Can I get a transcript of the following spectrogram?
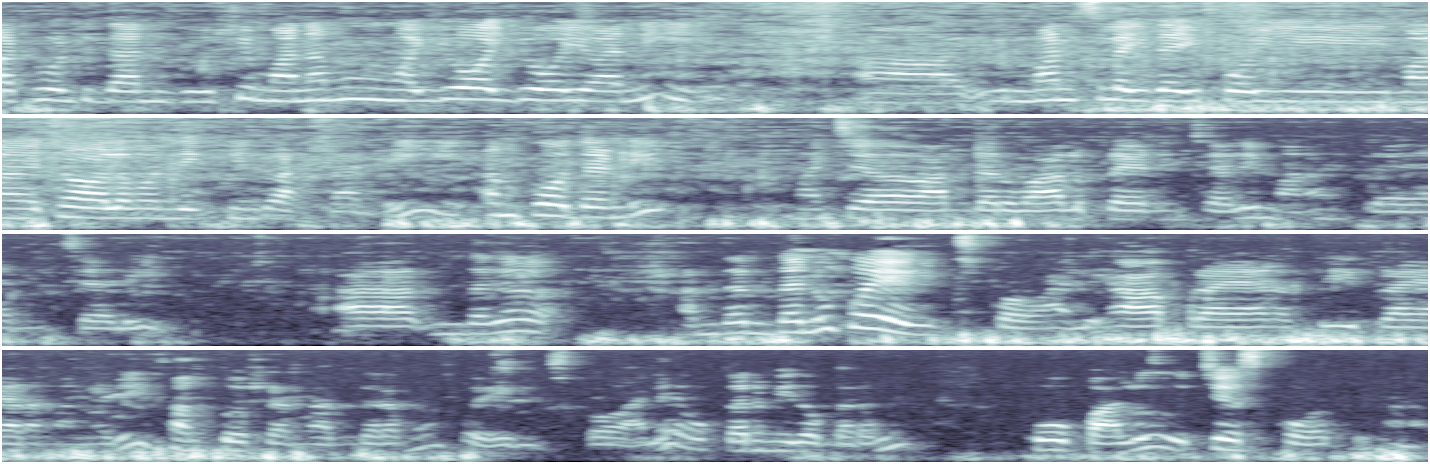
అటువంటి దాన్ని చూసి మనము అయ్యో అయ్యో అయ్యో అని మనసులో ఇదైపోయి మా చాలా మంది ఎక్కిండ్రు అట్లాంటివి అనుకోదండి మంచిగా అందరు వాళ్ళు ప్రయాణించాలి మనం ప్రయాణించాలి. అందరూ అందరు దాన్ని ఉపయోగించుకోవాలి. ఆ ప్రయాణం ఈ ప్రయాణం అనేది సంతోషంగా అందరము ఉపయోగించుకోవాలి. ఒకరి మీద ఒకరము కోపాలు చేసుకోవద్దు మనం.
